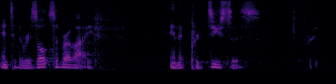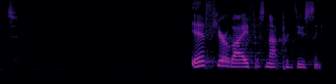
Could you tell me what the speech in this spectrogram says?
into the results of our life, and it produces if your life is not producing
